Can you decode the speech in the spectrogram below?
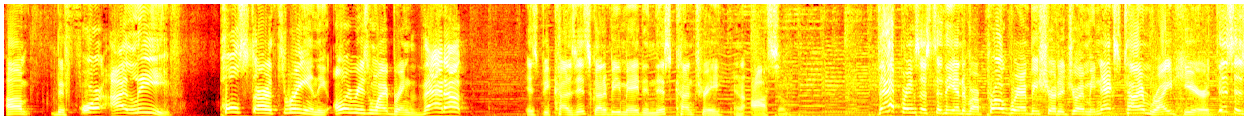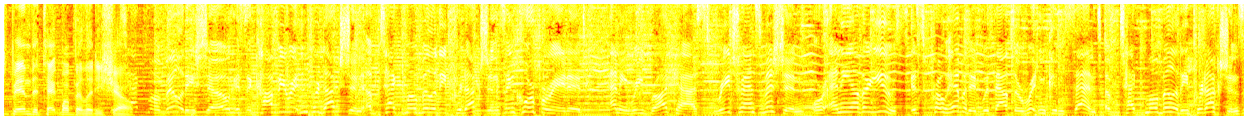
Um, before I leave, Polestar 3, and the only reason why I bring that up is because it's going to be made in this country and awesome. That brings us to the end of our program. Be sure to join me next time right here. This has been the Tech Mobility Show. The Tech Mobility Show is a copywritten production of Tech Mobility Productions Incorporated. Any rebroadcast, retransmission, or any other use is prohibited without the written consent of Tech Mobility Productions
